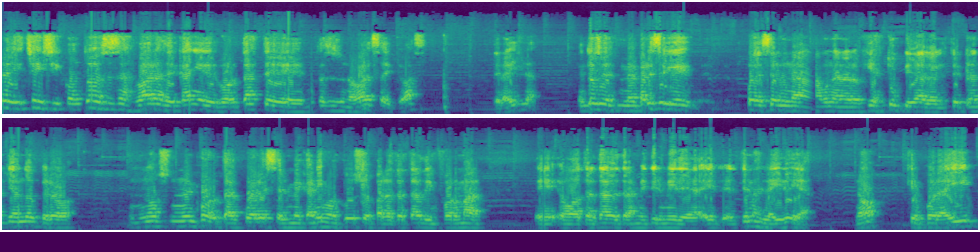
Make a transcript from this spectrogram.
era, y, che, y si con todas esas varas de caña que cortaste, haces una balsa y te vas de la isla. Entonces, me parece que puede ser una, una analogía estúpida la que estoy planteando, pero no, no importa cuál es el mecanismo que uso para tratar de informar eh, o tratar de transmitir mi idea. El, tema es la idea, ¿no? Que por ahí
